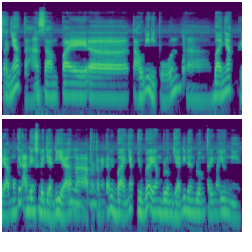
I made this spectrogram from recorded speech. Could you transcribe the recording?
Ternyata sampai eh, tahun ini pun eh, banyak ya, mungkin ada yang sudah jadi ya Mhm, eh, apartemen, tapi banyak juga yang belum jadi dan belum terima unit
